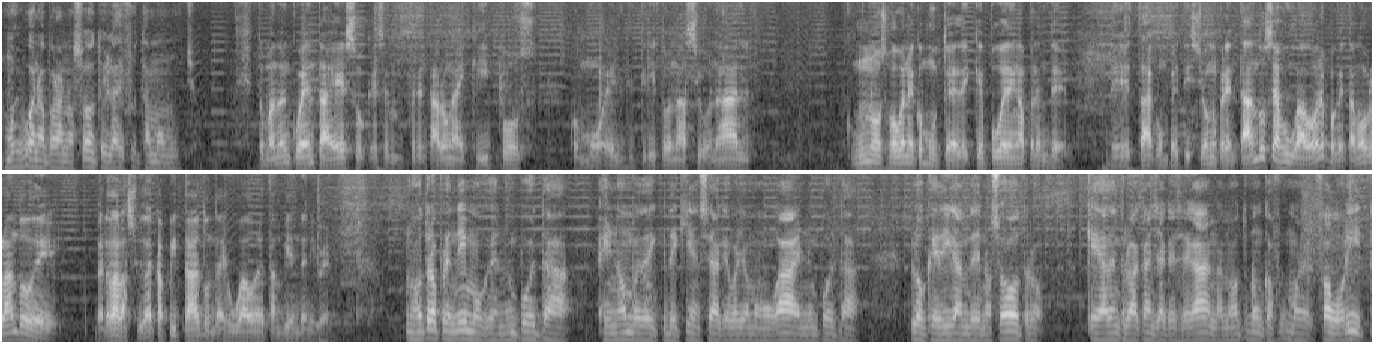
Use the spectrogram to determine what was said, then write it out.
muy buena para nosotros y la disfrutamos mucho. Tomando en cuenta eso, que se enfrentaron a equipos como el Distrito Nacional, unos jóvenes como ustedes, ¿qué pueden aprender de esta competición enfrentándose a jugadores? Porque estamos hablando de ¿verdad? la ciudad capital donde hay jugadores también de nivel. Nosotros aprendimos que no importa el nombre de, de quien sea que vayamos a jugar, no importa lo que digan de nosotros, que adentro de la cancha que se gana. Nosotros nunca fuimos el favorito,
